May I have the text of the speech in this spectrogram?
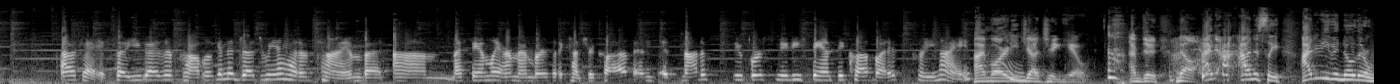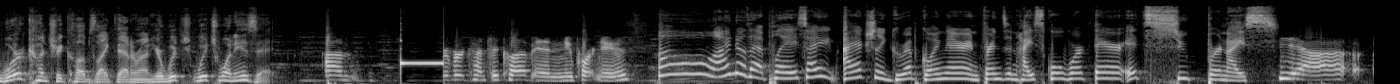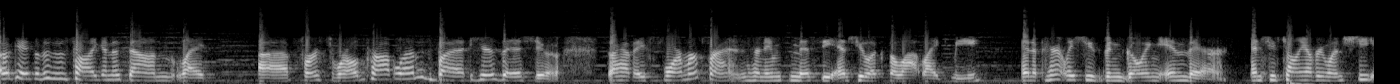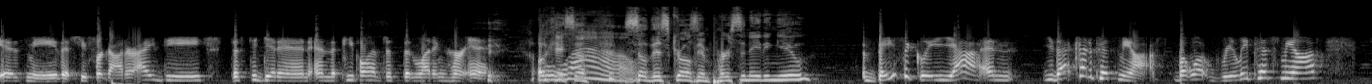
Okay, so you guys are probably going to judge me ahead of time, but um, my family are members at a country club, and it's not a super snooty, fancy club, but it's pretty nice. I'm already judging you. I'm doing no. I, I- honestly, I didn't even know there were country clubs like that around here. Which which one is it? Um, River Country Club in Newport News. Oh, I know that place. I, I actually grew up going there, and friends in high school work there. It's super nice. Yeah. Okay, so this is probably going to sound like uh, first world problems, but here's the issue. So I have a former friend. Her name's Missy, and she looks a lot like me. And apparently, she's been going in there, and she's telling everyone she is me. That she forgot her ID just to get in, and the people have just been letting her in. Oh, okay, Wow. so so this girl's impersonating you. Basically, yeah, and that kind of pissed me off. But what really pissed me off,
